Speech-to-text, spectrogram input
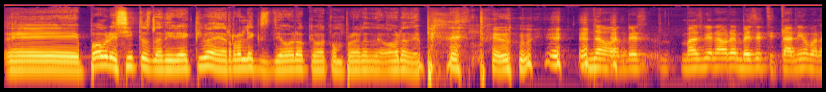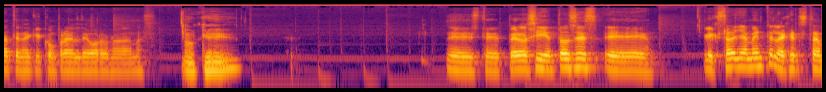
Eh, pobrecitos, la directiva de Rolex de oro que va a comprar de oro de plata. no, en vez, más bien ahora en vez de titanio van a tener que comprar el de oro nada más. Ok. Este, pero sí, entonces, eh, extrañamente la gente está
